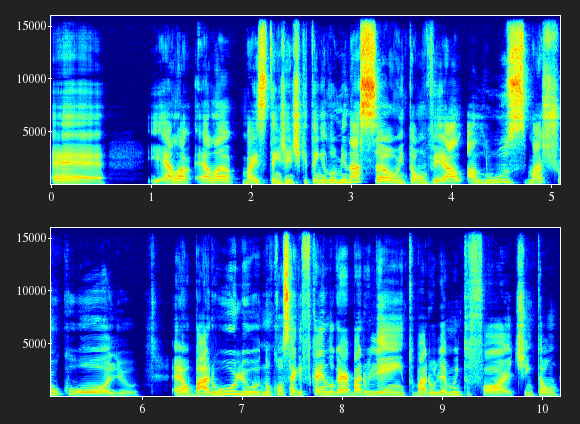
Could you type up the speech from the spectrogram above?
É, ela, ela, mas tem gente que tem iluminação, então vê a, a luz machuca o olho. É, o barulho não consegue ficar em lugar barulhento, o barulho é muito forte. Então,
